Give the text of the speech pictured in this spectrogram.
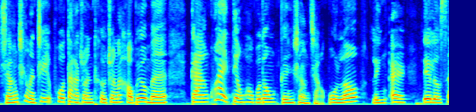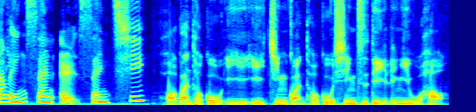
想趁着这一波大赚特赚的好朋友们，赶快电话拨通，跟上脚步喽！零二六六三零三二三七，华冠投顾一一一金管投顾新字第零一五号，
